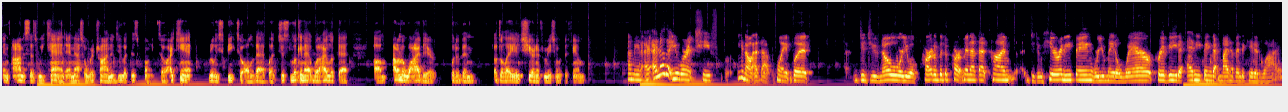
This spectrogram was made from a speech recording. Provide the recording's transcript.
and honest as we can. And that's what we're trying to do at this point. So I can't really speak to all of that. But just looking at what I looked at, um, I don't know why there would have been a delay in sharing information with the family. I mean, I, I know that you weren't chief, you know, at that point, but did you know were you a part of the department at that time? Did you hear anything? Were you made aware privy to anything that might have indicated why?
